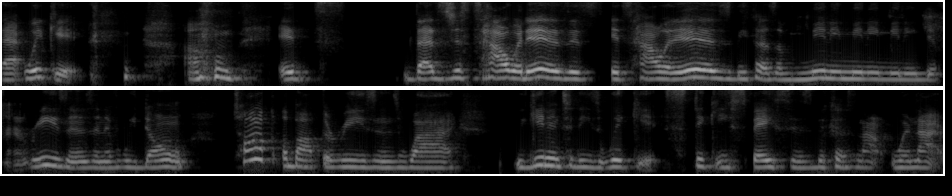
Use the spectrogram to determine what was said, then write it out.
that wicked. um, it's that's just how it is. It's it's how it is because of many, many, many different reasons. And if we don't talk about the reasons why we get into these wicked, sticky spaces because not we're not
